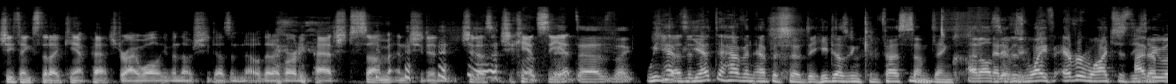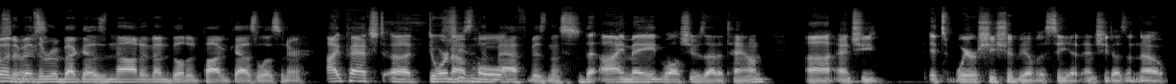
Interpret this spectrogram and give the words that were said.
She thinks that I can't patch drywall, even though she doesn't know that I've already patched some, and she didn't. She doesn't. She can't That's see it. Fantastic. we she have doesn't- yet to have an episode that he doesn't confess something. I'd also that if his be, wife ever watches these I'd be episodes, willing to bet that Rebecca is not an Unbuild It podcast listener. I patched a doorknob She's in the hole math business. that I made while she was out of town, uh, and she it's where she should be able to see it, and she doesn't know.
